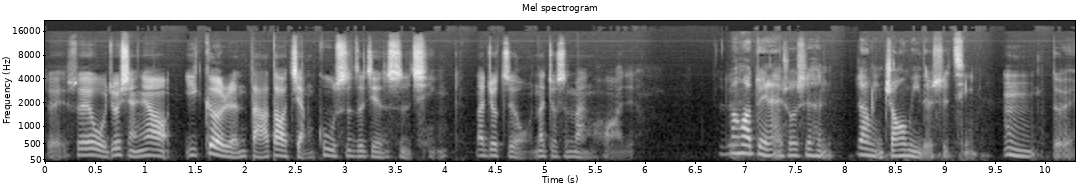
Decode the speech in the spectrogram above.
对，所以我就想要一个人达到讲故事这件事情，那就只有那就是漫画这样。漫画对你来说是很让你着迷的事情。嗯，对。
